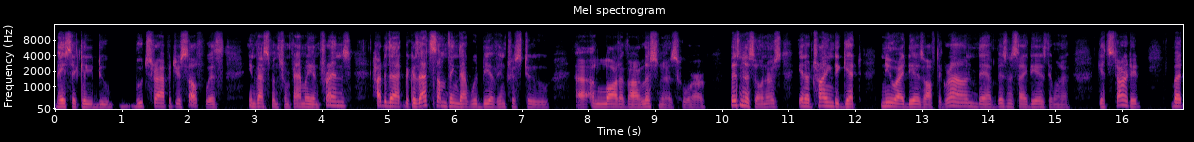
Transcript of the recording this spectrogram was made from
basically do bootstrap it yourself with investments from family and friends? How did that? Because that's something that would be of interest to uh, a lot of our listeners who are business owners. You know, trying to get new ideas off the ground. They have business ideas. They want to get started but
